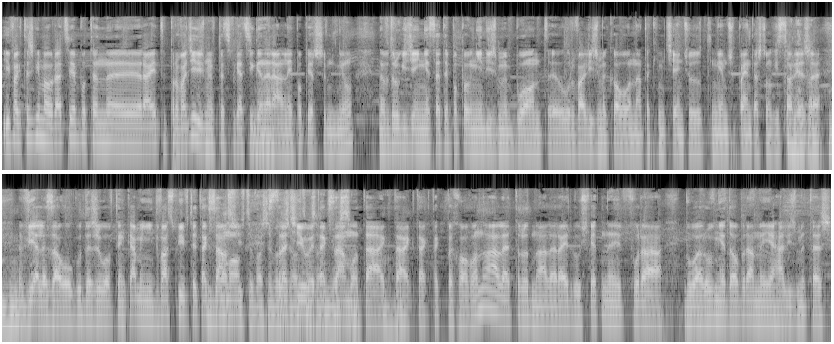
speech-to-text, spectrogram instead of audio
I faktycznie miał rację, bo ten e, rajd prowadziliśmy w klasyfikacji generalnej po pierwszym dniu. No w drugi dzień niestety popełniliśmy błąd, e, urwaliśmy koło na takim cięciu. Nie wiem, czy pamiętasz tą historię, Pamiętam. że Mhm. wiele załóg uderzyło w ten kamień i dwa Swifty tak Dwa samo Swifty straciły tak samo, tak, Mhm. tak, tak, tak pechowo. No ale trudno, ale rajd był świetny, fura była równie dobra, my jechaliśmy też,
